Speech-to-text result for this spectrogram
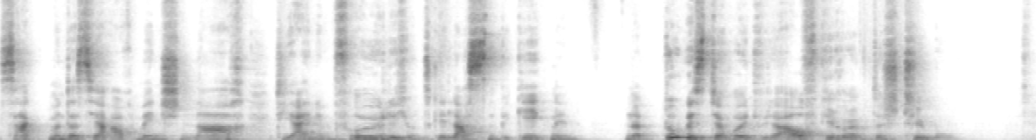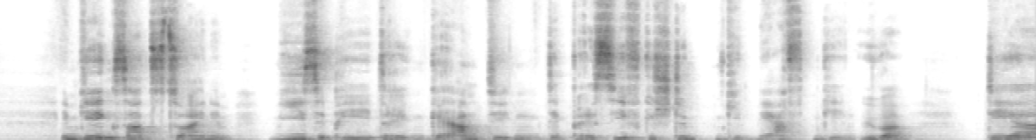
sagt man das ja auch Menschen nach, die einem fröhlich und gelassen begegnen. Na, du bist ja heute wieder aufgeräumter Stimmung. Im Gegensatz zu einem miesepetrigen, grantigen, depressiv gestimmten, genervten Gegenüber, der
